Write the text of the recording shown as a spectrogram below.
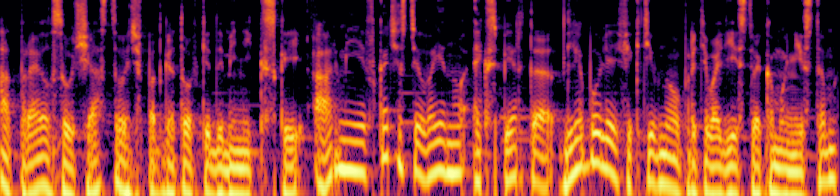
отправился участвовать в подготовке доминикской армии в качестве военного эксперта для более эффективного противодействия коммунистам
